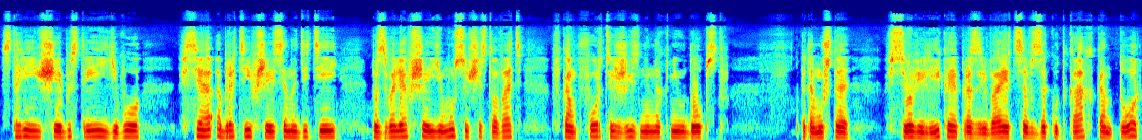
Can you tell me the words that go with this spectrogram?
стареющая быстрее его, вся обратившаяся на детей, позволявшая ему существовать в комфорте жизненных неудобств, потому что все великое прозревается в закутках контор,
